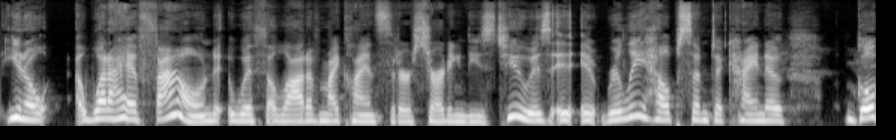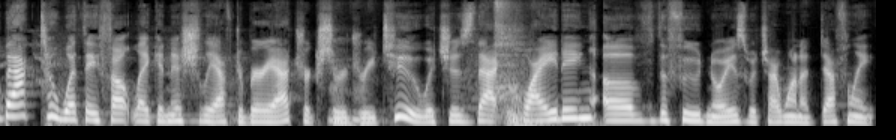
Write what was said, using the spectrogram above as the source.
you know, what I have found with a lot of my clients that are starting these too is it, it really helps them to kind of go back to what they felt like initially after bariatric surgery too, which is that quieting of the food noise, which I want to definitely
